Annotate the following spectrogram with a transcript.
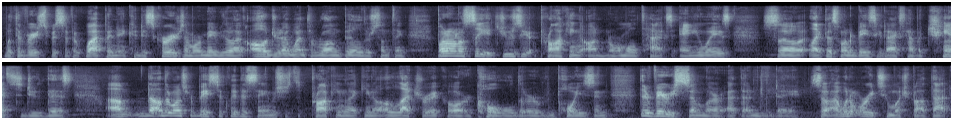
with a very specific weapon. It could discourage them, or maybe they're like, oh, dude, I went the wrong build or something. But honestly, it's usually procking on normal attacks anyways. So like this one, basic attacks have a chance to do this. Um, the other ones are basically the same. It's just procking like, you know, electric or cold or poison. They're very similar at the end of the day. So I wouldn't worry too much about that.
